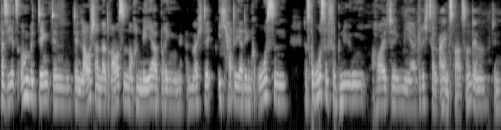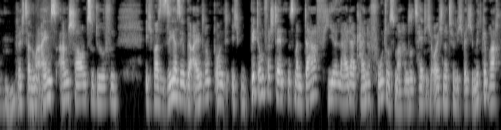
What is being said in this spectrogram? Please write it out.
was ich jetzt unbedingt den, den Lauschern da draußen noch näher bringen möchte. Ich hatte ja den großen, das große Vergnügen, heute mir Gerichtssaal 1 war ne, den, den mhm. Gerichtssaal Nummer 1 anschauen zu dürfen. Ich war sehr, sehr beeindruckt und ich bitte um Verständnis, man darf hier leider keine Fotos machen, sonst hätte ich euch natürlich welche mitgebracht.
